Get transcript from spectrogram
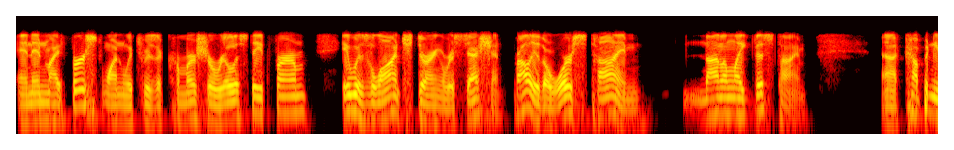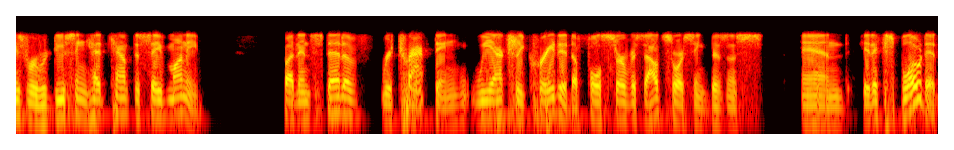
And in my first one, which was a commercial real estate firm, it was launched during a recession, probably the worst time, not unlike this time. Uh, companies were reducing headcount to save money. But instead of retracting, we actually created a full service outsourcing business and it exploded,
